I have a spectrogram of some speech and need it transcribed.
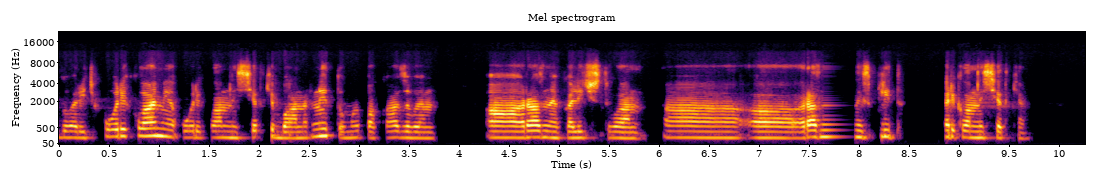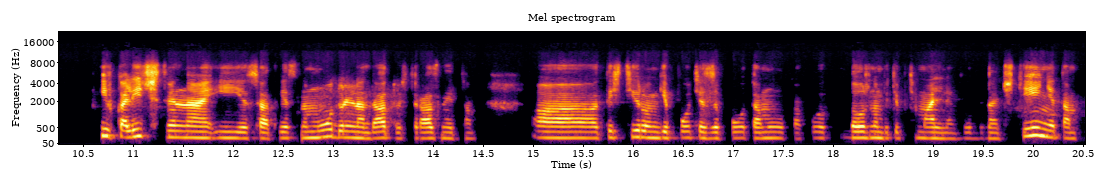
говорить о рекламе, о рекламной сетке баннерной, то мы показываем разное количество, разный сплит рекламной сетки. И в количественно, и, соответственно, модульно, да, то есть разные там а, тестируем гипотезы по тому, какое должно быть оптимальная глубина чтения, там, по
